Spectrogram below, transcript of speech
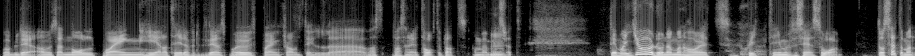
vad blir det, Ja, så här noll poäng hela tiden för det delas bara ut poäng fram till, eh, vad, vad är tolfte plats om jag minns Mm. rätt. Det man gör då när man har ett skitteam, vi får säga så, då sätter man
